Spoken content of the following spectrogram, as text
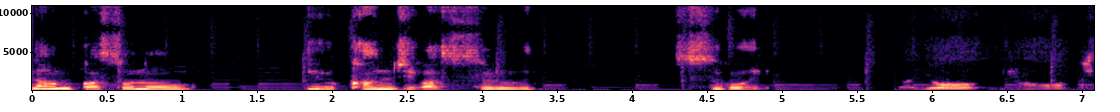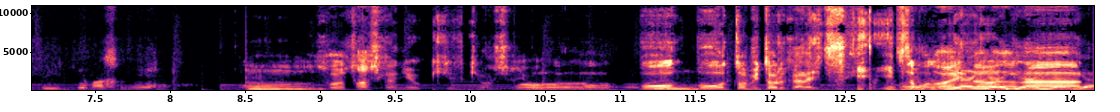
なんかその、いう感じがする。すごい。よう、よう気づいてますね。うんそれ確かによく気づきましたよ。もう、ぼうんーぼーっと見とるからいつ、いつものいやいやいやいやいや。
